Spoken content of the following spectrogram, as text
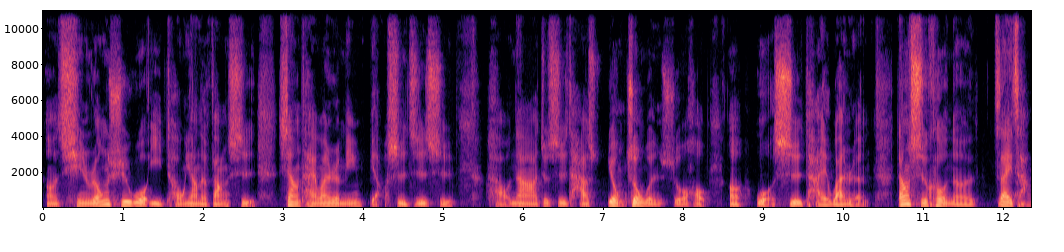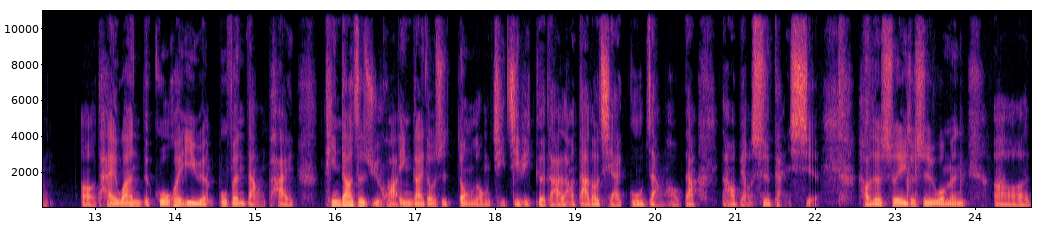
呃，请容许我以同样的方式向台湾人民表示支持。好，那就是他用中文说后，呃，我是台湾人。当时候呢，在场呃台湾的国会议员不分党派，听到这句话，应该都是动容起鸡皮疙瘩，然后大家都起来鼓掌吼，大然后表示感谢。好的，所以就是我们呃。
